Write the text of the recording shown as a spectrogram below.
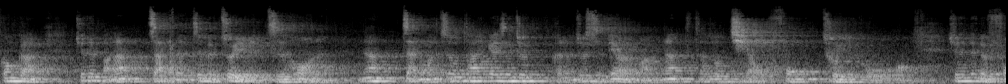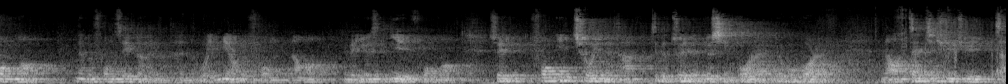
公干就是把他斩了这个罪人之后呢，那斩完之后他应该是就可能就死掉了嘛，那他说巧风吹火哦，就是那个风哦。那个风是一个很很微妙的风，然后那个因为是夜风哦，所以风一吹呢，他这个罪人就醒过来，就活过来，然后再继续去斩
